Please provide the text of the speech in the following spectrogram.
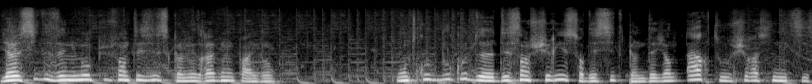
Il y a aussi des animaux plus fantaisistes, comme les dragons par exemple. On trouve beaucoup de dessins Fury sur des sites comme DeviantArt ou Furaffinixis.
